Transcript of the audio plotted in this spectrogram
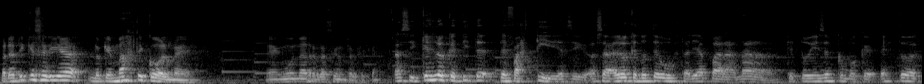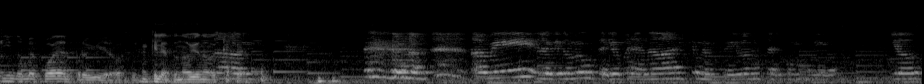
para ti, ¿qué sería lo que más te colme en una relación tóxica? Así, ¿qué es lo que a ti te, te fastidia? Así, o sea, algo que no te gustaría para nada. Que tú dices como que esto de aquí no me pueden prohibir o así. Tranquila, tu novio no va a escuchar. A mí lo que no me gustaría para nada es que me prohíban estar con mis. Yo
